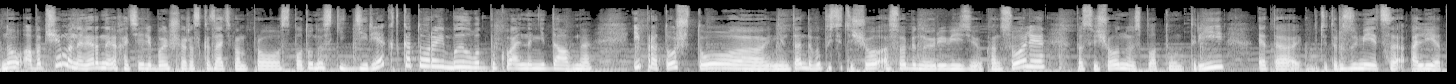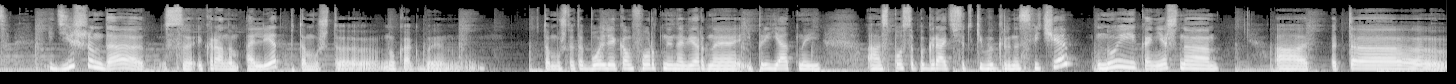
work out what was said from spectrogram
Ну, а вообще мы, наверное, хотели больше рассказать вам про сплатуновский директ, который был вот буквально недавно, и про то, что Nintendo выпустит еще особенную ревизию консоли, посвященную Splatoon 3. Это будет, разумеется, OLED Edition, да, с экраном OLED, потому что, ну, как бы потому что это более комфортный, наверное, и приятный а, способ играть все-таки в игры на свече. Ну и, конечно, а, это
